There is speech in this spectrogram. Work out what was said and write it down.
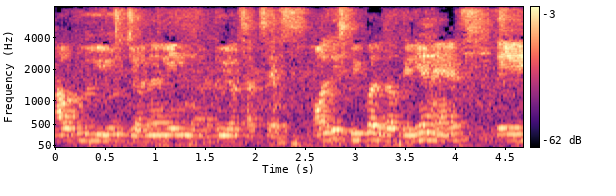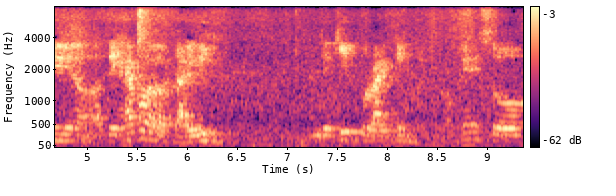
how to use journaling uh, to your success. All these people, the billionaires, they uh, they have a diary and they keep writing. Okay, so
